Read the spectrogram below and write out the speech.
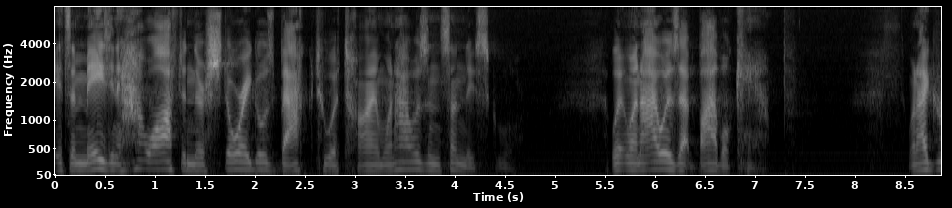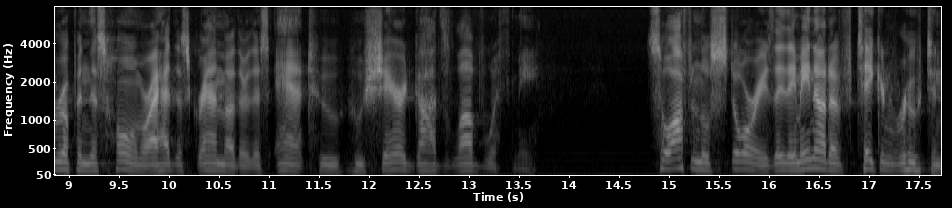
it's amazing how often their story goes back to a time when I was in Sunday school when I was at Bible camp, when I grew up in this home where I had this grandmother, this aunt who, who shared God's love with me. So often, those stories, they, they may not have taken root and,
